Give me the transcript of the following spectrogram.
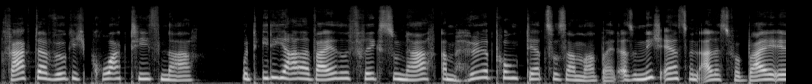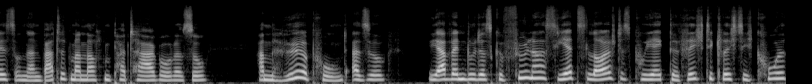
Frag da wirklich proaktiv nach. Und idealerweise fragst du nach am Höhepunkt der Zusammenarbeit. Also nicht erst, wenn alles vorbei ist und dann wartet man noch ein paar Tage oder so, am Höhepunkt. Also ja, wenn du das Gefühl hast, jetzt läuft das Projekt richtig, richtig cool,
